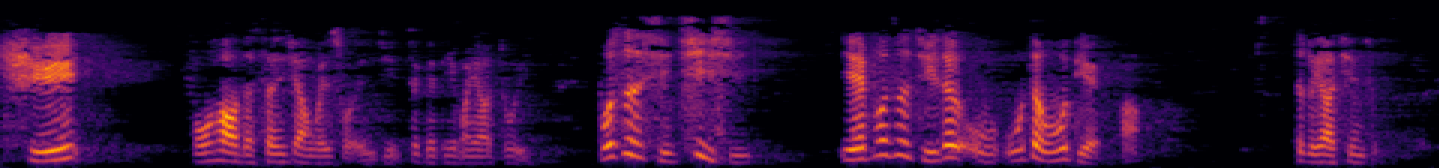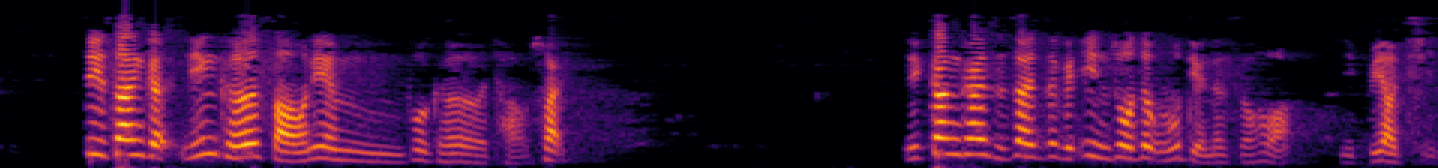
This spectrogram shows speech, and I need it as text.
取符号的身相为所缘境，这个地方要注意，不是取气息，也不是取这五五这五点啊，这个要清楚。第三个，宁可少念，不可草率。你刚开始在这个运作这五点的时候啊，你不要急，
